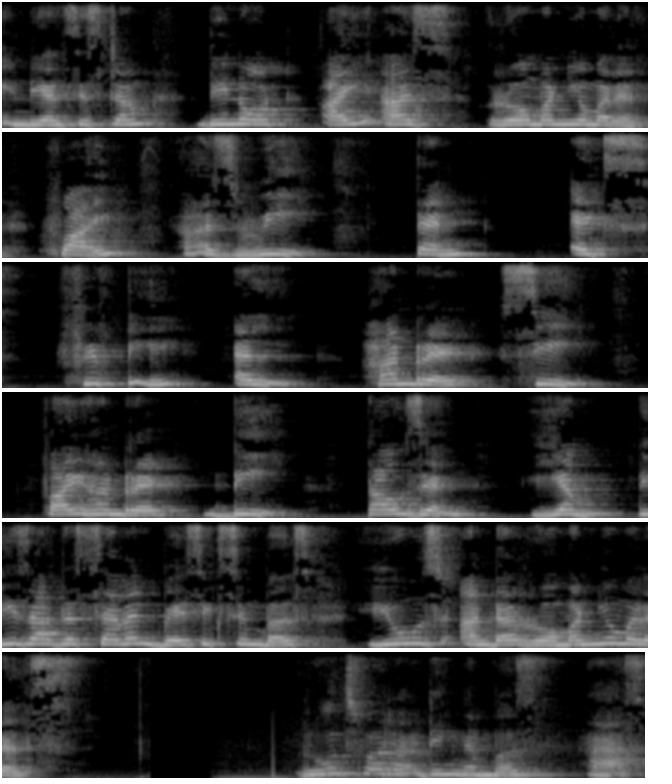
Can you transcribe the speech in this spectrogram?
Indian system denote I as Roman numeral, 5 as V, 10 X, 50 L, 100 C, 500 D, 1000 M. These are the seven basic symbols used under Roman numerals. Rules for writing numbers as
